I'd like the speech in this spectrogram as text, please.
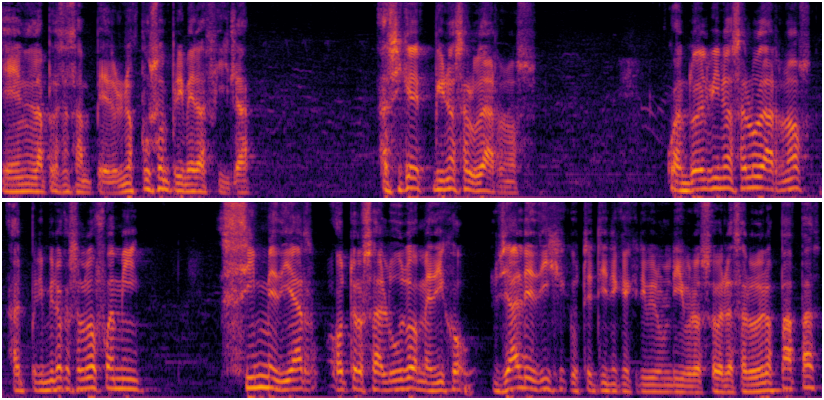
en la Plaza San Pedro y nos puso en primera fila. Así que vino a saludarnos. Cuando él vino a saludarnos, al primero que saludó fue a mí, sin mediar otro saludo, me dijo, ya le dije que usted tiene que escribir un libro sobre la salud de los papas,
